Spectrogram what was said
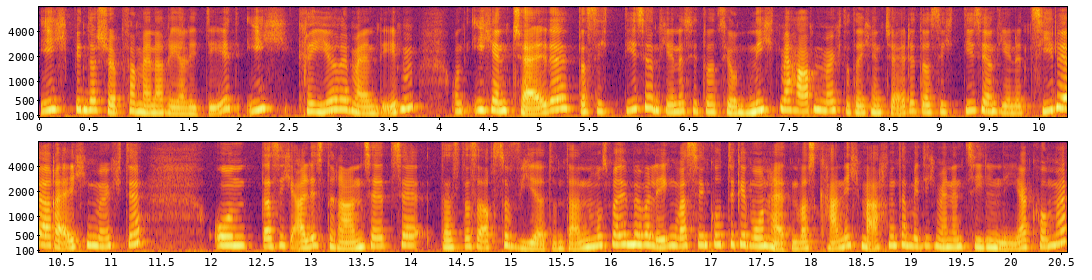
ich bin der Schöpfer meiner Realität, ich kreiere mein Leben und ich entscheide, dass ich diese und jene Situation nicht mehr haben möchte oder ich entscheide, dass ich diese und jene Ziele erreichen möchte und dass ich alles dran setze, dass das auch so wird. Und dann muss man eben überlegen, was sind gute Gewohnheiten, was kann ich machen, damit ich meinen Zielen näher komme.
